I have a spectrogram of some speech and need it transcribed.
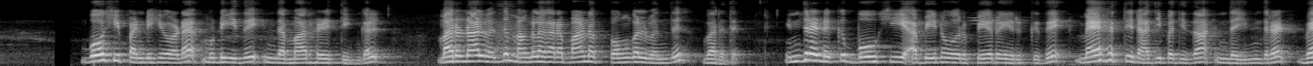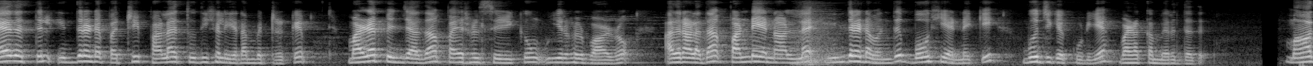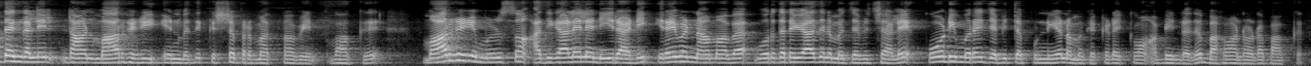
போகி பண்டிகையோட முடியுது இந்த மார்கழி திங்கள். மறுநாள் வந்து மங்களகரமான பொங்கல் வந்து வருது. இந்திரனுக்கு போகி அப்படின்னு ஒரு பேரும் இருக்குது. மேகத்தின் அதிபதி தான் இந்த இந்திரன். வேதத்தில் இந்திரனை பற்றி பல துதிகள் இடம்பெற்றிருக்கு. மழை பெஞ்சாதான் பயிர்கள் செழிக்கும் உயிர்கள் வாழும். அதனால தான் பண்டைய நாளில் இந்திரனை வந்து போகி அன்னைக்கு பூஜிக்கக்கூடிய வழக்கம் இருந்தது. மாதங்களில் நான் மார்கழி என்பது கிருஷ்ண பரமாத்மாவின் வாக்கு. மார்கழி முழுசும் அதிகாலையில் நீராடி இறைவன் நாமாவை ஒரு தடவையாவது நம்ம ஜபித்தாலே கோடி முறை ஜபித்த புண்ணியம் நமக்கு கிடைக்கும் அப்படின்றது பகவானோட வாக்கு.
